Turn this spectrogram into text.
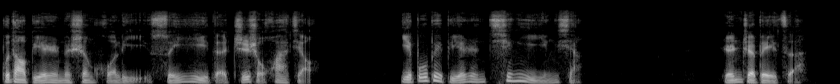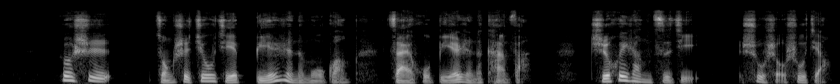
不到别人的生活里随意的指手画脚，也不被别人轻易影响。人这辈子，若是总是纠结别人的目光，在乎别人的看法，只会让自己束手束脚。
